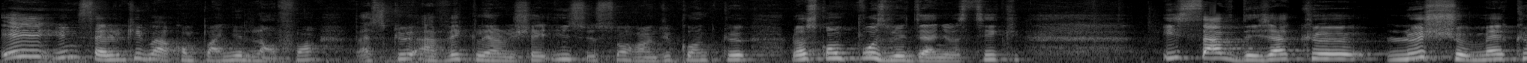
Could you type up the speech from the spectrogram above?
et une cellule qui va accompagner l'enfant parce qu'avec les recherches, ils se sont rendus compte que lorsqu'on pose le diagnostic, ils savent déjà que le chemin que,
